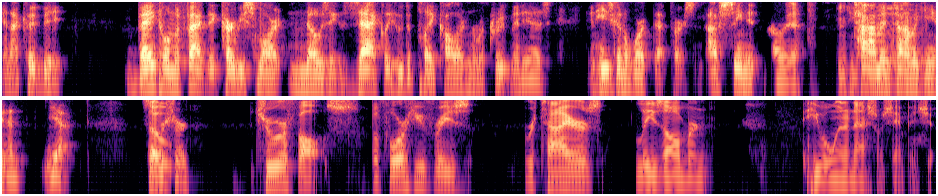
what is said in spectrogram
and I could be. Bank on the fact that Kirby Smart knows exactly who the play caller and recruitment is, and he's going to work that person. I've seen it Oh yeah, time and time again. Yeah. So for sure. true or false? Before Hugh Freeze retires, leaves Auburn, he will win a national championship.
